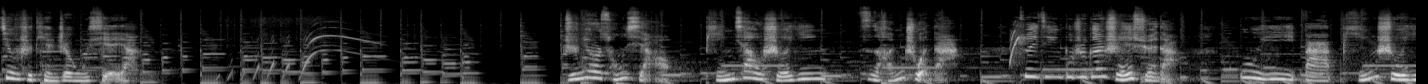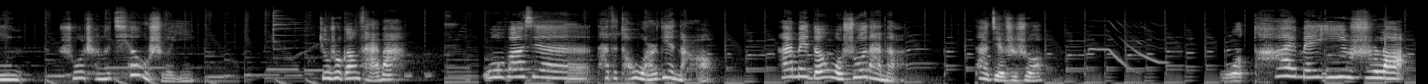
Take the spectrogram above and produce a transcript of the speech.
就是天真无邪呀。侄女儿从小平翘舌音，字很准的。最近不知跟谁学的，故意把平舌音说成了翘舌音。就说刚才吧，我发现他在偷玩电脑，还没等我说他呢，他解释说：“我太没意识了。”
